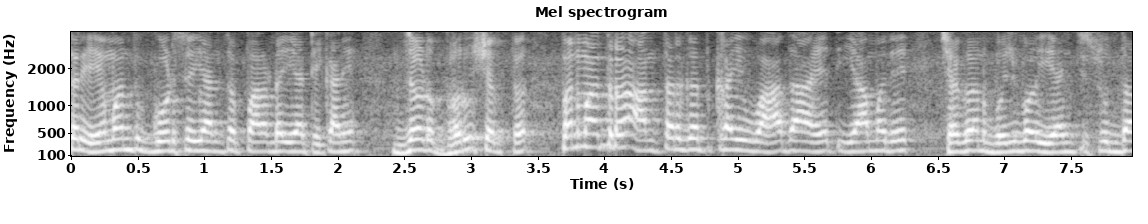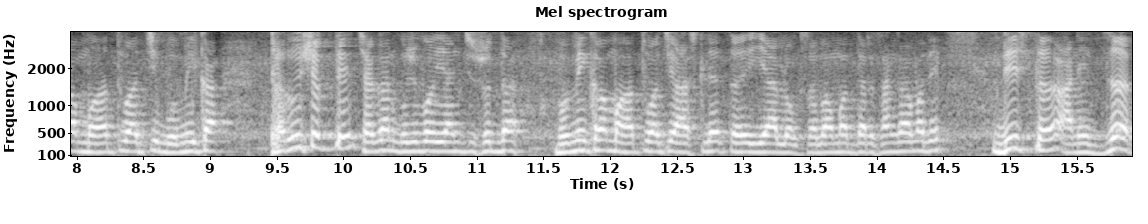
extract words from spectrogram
तर हेमंत गोडसे यांचं पारडं या ठिकाणी जड भरू शकतं. पण मात्र अंतर्गत काही वाद आहेत यामध्ये छगन भुजबळ यांचीसुद्धा महत्त्वाची भूमिका ठरू शकते. छगन भुजबळ यांचीसुद्धा भूमिका महत्त्वाची असल्याचं या लोकसभा मतदारसंघामध्ये दिसतं. आणि जर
